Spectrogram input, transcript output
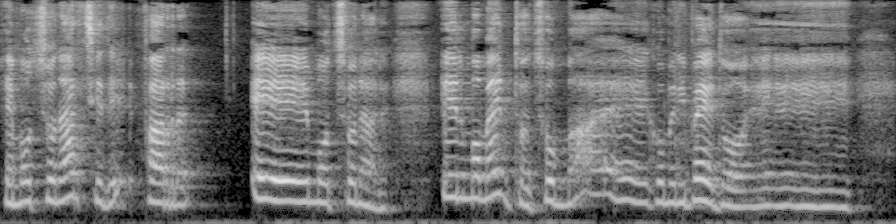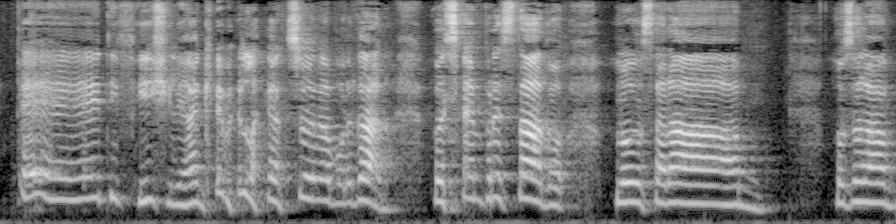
emozionarsi e far emozionare. E il momento insomma è, come ripeto è, è, difficile anche per la canzone napoletana lo è sempre stato lo sarà lo sarà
